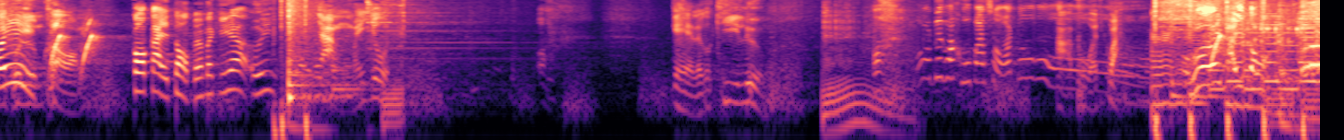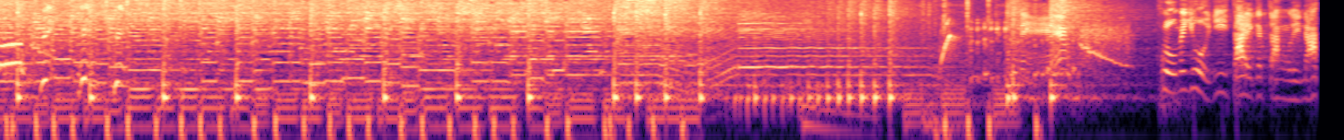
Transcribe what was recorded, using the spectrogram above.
พอดีกูลืมของ กอไก่ตอบไปเมื่อกี้อะเอ้ย ยังไม่หยุดโอ๊ยแก่แล้วก็ขี้ลืม โอ้นึกว่าครูมาสอนโอ้หาผัวดีกว่า เฮ้ยไปต่อแหมครูไม่อยู่ยี่ใจกระจังเลยนะ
